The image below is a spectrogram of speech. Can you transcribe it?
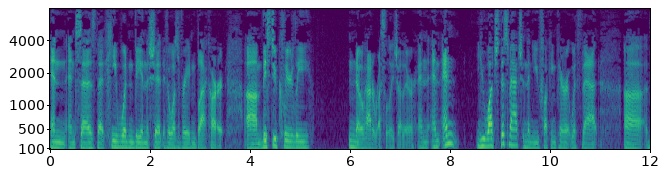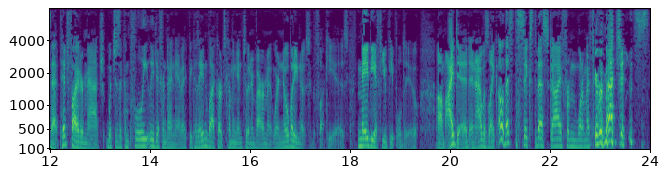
and and says that he wouldn't be in the shit if it wasn't for Aiden Blackheart. Um, these two clearly know how to wrestle each other, and and and you watch this match and then you fucking pair it with that. Uh, that pit fighter match, which is a completely different dynamic because Aiden Blackheart's coming into an environment where nobody knows who the fuck he is. Maybe a few people do. Um, I did, and I was like, oh, that's the sixth best guy from one of my favorite matches.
